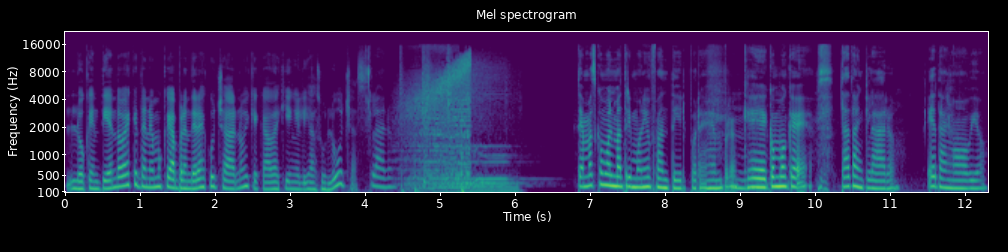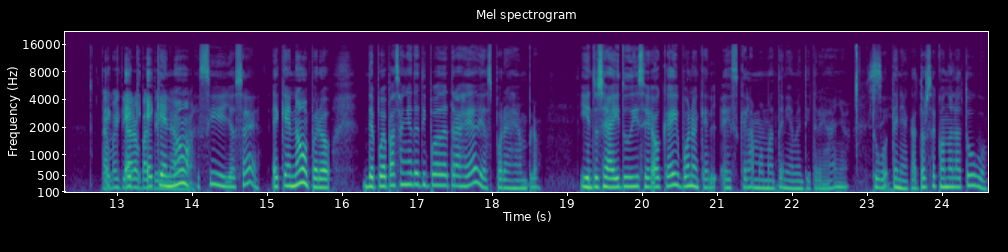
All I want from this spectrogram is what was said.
Lo que entiendo es que tenemos que aprender a escucharnos y que cada quien elija sus luchas. Claro. Temas como el matrimonio infantil, por ejemplo, que como que está tan claro, es tan obvio. Está Es- muy es claro que- para es ti, que no, sí, yo sé. Es que no, pero después pasan este tipo de tragedias, por ejemplo. Y entonces ahí tú dices, ok, bueno, que es que la mamá tenía 23 años, tuvo, Sí. tenía 14 cuando la tuvo.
